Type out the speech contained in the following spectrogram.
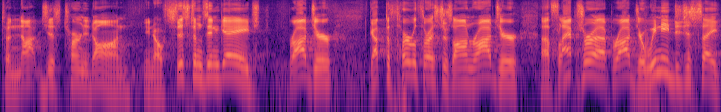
to not just turn it on, you know, systems engaged, Roger, got the turbo thrusters on, Roger. Uh, flaps are up, Roger. We need to just say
